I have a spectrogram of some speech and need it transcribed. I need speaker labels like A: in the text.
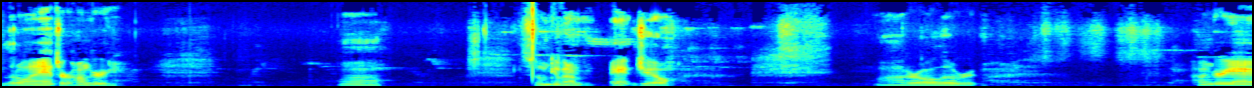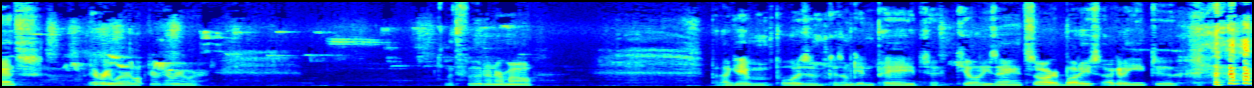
A: Little ants are hungry. Uh, so I'm giving them ant gel. Uh, they're all over it. Hungry ants everywhere. Look, they're everywhere. With food in their mouth. But I gave them poison because I'm getting paid to kill these ants. Sorry, buddies. I gotta eat too.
